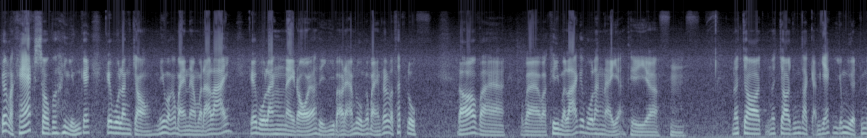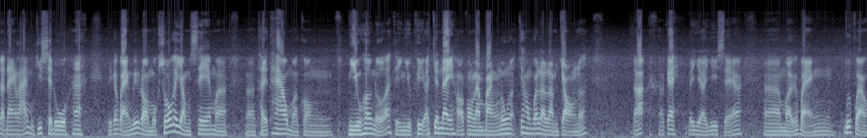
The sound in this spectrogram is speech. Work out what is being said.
rất là khác so với những cái cái vô lăng tròn. Nếu mà các bạn nào mà đã lái cái vô lăng này rồi á, thì bảo đảm luôn các bạn rất là thích luôn đó và và và khi mà lái cái vô lăng này á, thì uh, nó cho nó cho chúng ta cảm giác giống như chúng ta đang lái một chiếc xe đua ha. Thì các bạn biết rồi một số cái dòng xe mà uh, thể thao mà còn nhiều hơn nữa thì nhiều khi ở trên đây họ còn làm bằng luôn đó, chứ không phải là làm tròn nữa. Đó ok bây giờ Di sẽ à, mời các bạn bước vào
